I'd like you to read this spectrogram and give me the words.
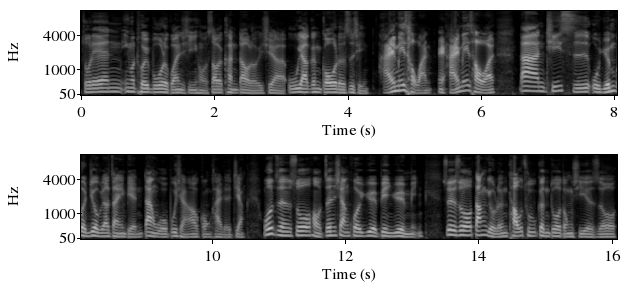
昨天因为推播的关系，吼，稍微看到了一下乌鸦跟钩的事情，还没吵完，哎、欸，还没吵完。但其实我原本就比较站一边，但我不想要公开的讲，我只能说，吼，真相会越辩越明。所以说，当有人掏出更多东西的时候，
